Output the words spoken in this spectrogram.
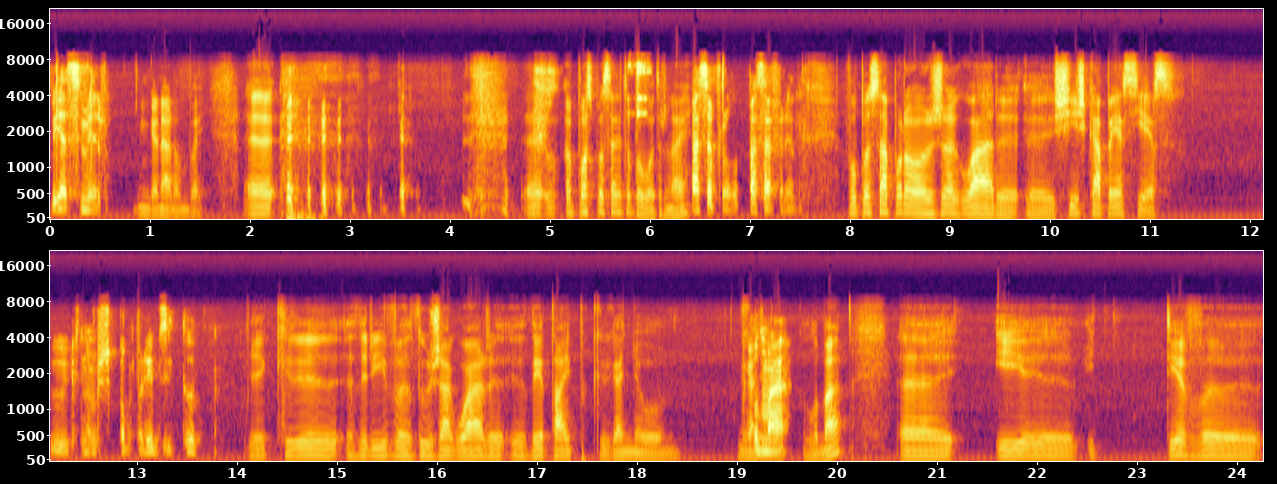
Esse mesmo. Enganaram-me bem. Uh, uh, posso passar então para o outro, não é? Passa para outro, passa à frente. Vou passar para o Jaguar uh, XKSS. Ui, que nomes compridos e tudo. Que deriva do Jaguar D-Type que ganhou, ganhou Le Mans. Le Mans e, e teve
